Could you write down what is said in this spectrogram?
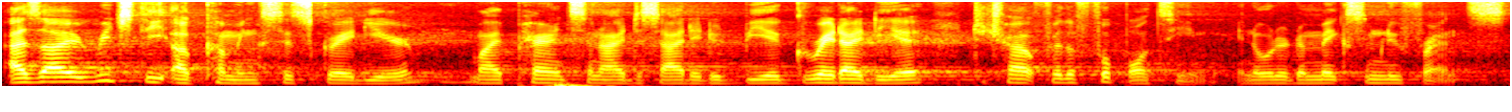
As I reached the upcoming sixth grade year, my parents and I decided it would be a great idea to try out for the football team in order to make some new friends.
